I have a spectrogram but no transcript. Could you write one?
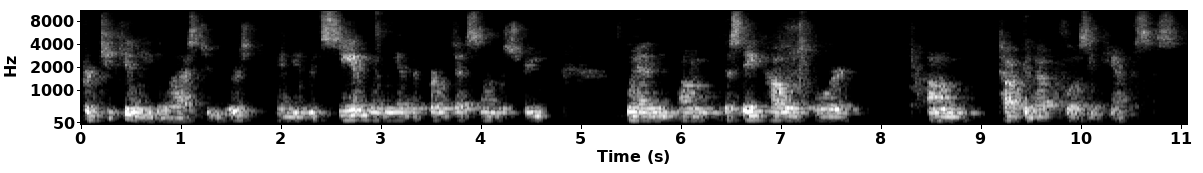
particularly the last two years, and you could see it when we had the protests on the street when um the state college board um talked about closing campuses.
